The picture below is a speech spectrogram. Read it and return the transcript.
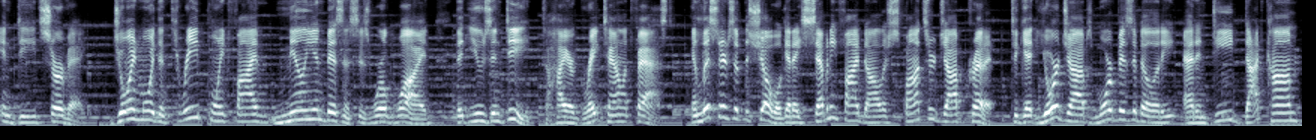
Indeed survey. Join more than 3.5 million businesses worldwide that use Indeed to hire great talent fast. And listeners of the show will get a $75 sponsored job credit to get your jobs more visibility at Indeed.com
